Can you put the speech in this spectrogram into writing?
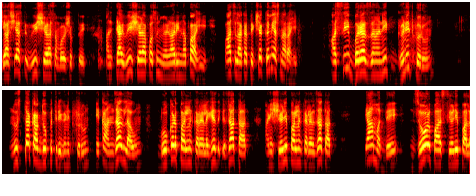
जास्तीत जास्त वीस शेळ्या सांभाळू शकतोय. आणि त्या वीस शेळ्यापासून मिळणारी नफा ही पाच लाखापेक्षा कमी असणार आहे. असे बऱ्याच जणांनी गणित करून नुसतं कागदोपत्री गणित करून एक अंदाज लावून बोकड पालन करायला घेत जातात आणि शेळी पालन करायला जातात. त्यामध्ये जवळपास शेळी पाल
